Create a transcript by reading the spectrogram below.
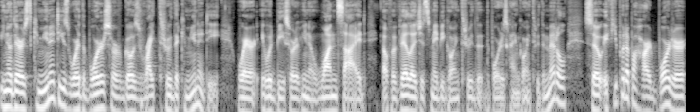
you know there's communities where the border sort of goes right through the community, where it would be sort of you know one side of a village, it's maybe going through the the border's kind of going through the middle. So if you put up a hard border,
